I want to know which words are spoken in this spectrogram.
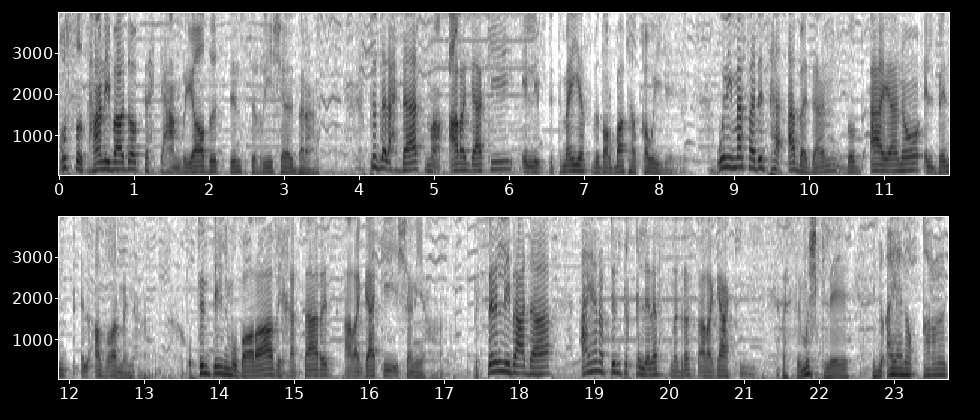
قصة هاني بادو بتحكي عن رياضة تنس الريشة للبنات. بتبدأ الأحداث مع أراغاكي اللي بتتميز بضرباتها القوية واللي ما فادتها أبدا ضد آيانو البنت الأصغر منها. وبتنتهي المباراة بخسارة أراغاكي الشنيعة. بالسنة اللي بعدها آيانو بتنتقل لنفس مدرسة أراغاكي بس المشكلة إنه آيانو قررت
